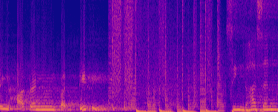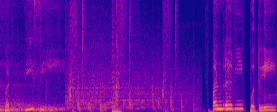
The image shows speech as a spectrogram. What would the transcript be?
सिंहासन बत्तीसी। सिंहासन बत्तीसी। पंद्रहवीं पुतली,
